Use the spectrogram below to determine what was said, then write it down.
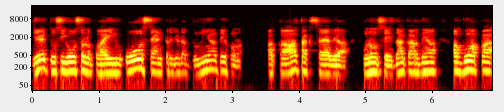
ਜੇ ਤੁਸੀਂ ਉਸ ਲੁਕਾਈ ਨੂੰ, ਉਹ ਸੈਂਟਰ ਜਿਹੜਾ ਦੁਨੀਆ ਤੇ ਹੁਣ ਅਕਾਲ ਤਖਤ ਸਾਹਿਬ ਆ, ਉਹਨੂੰ ਸਜਦਾ ਕਰਦੇ ਆ ਅੱਗੋਂ ਆਪਾਂ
